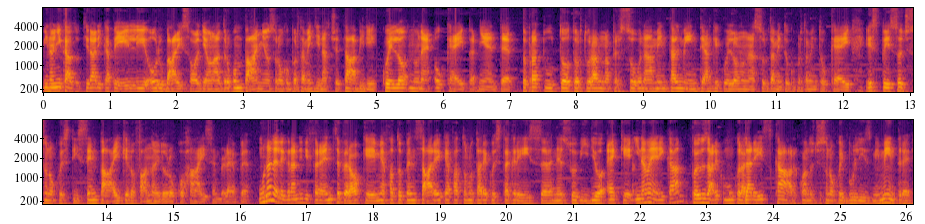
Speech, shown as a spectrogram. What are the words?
In ogni caso tirare i capelli o rubare i soldi a un altro compagno sono comportamenti inaccettabili. Quello non è ok per niente. Soprattutto torturare una persona mentalmente anche quello non è assolutamente un comportamento ok. E spesso spesso ci sono questi senpai che lo fanno ai loro kohai sembrerebbe. Una delle grandi differenze però che mi ha fatto pensare che ha fatto notare questa Grace nel suo video è che in America puoi usare comunque la race car quando ci sono quei bullismi mentre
